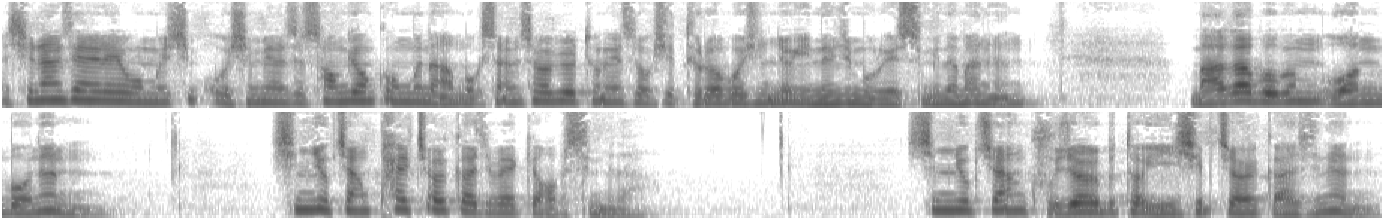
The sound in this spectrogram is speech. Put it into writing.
신앙생활에 오시면서 성경 공부나 목사님 설교를 통해서 혹시 들어보신 적이 있는지 모르겠습니다만은 마가복음 원본은 16장 8절까지밖에 없습니다. 16장 9절부터 20절까지는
